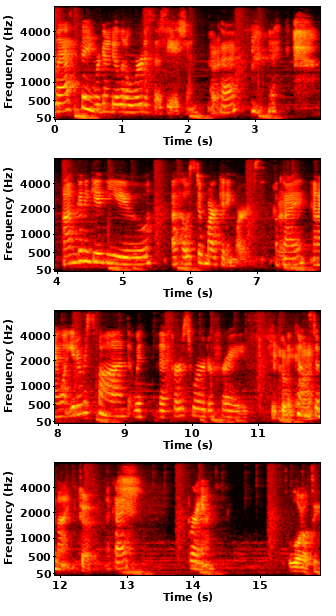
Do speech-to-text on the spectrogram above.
Last thing, we're going to do a little word association. Okay. I'm going to give you a host of marketing words. Okay. Okay. And I want you to respond with the first word or phrase that comes to mind. okay Okay. Brand, loyalty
